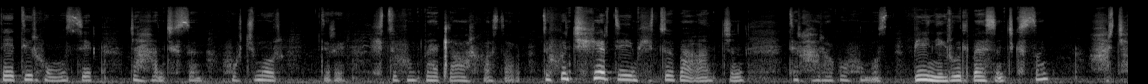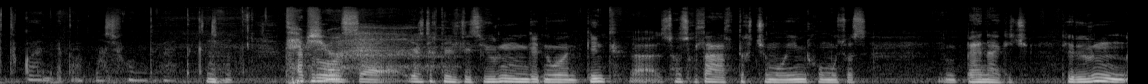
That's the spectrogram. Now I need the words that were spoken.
Тэгээ тэр хүмүүсийг жаахан ч гэсэн хөгжмөр тэр хэцүү хүнд байдлаа орхосоо зөвхөн чихээр тийм хэцүү байгаа юм чинь тэр хараагүй хүмүүс би нэрүүл байсан ч гэсэн харж чадахгүй байна гэдэг маш хүнд байдаг гэж. Хадруус ярьж захтай хэлжээс ер нь ингээд нөгөө гинт сонсголоо алдах ч юм уу иймэр хүмүүс бас байна гэж. Тэр ер нь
